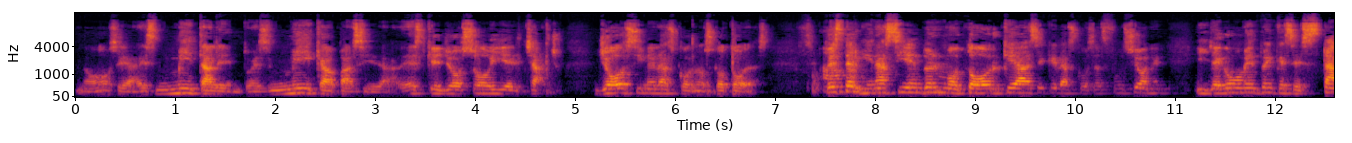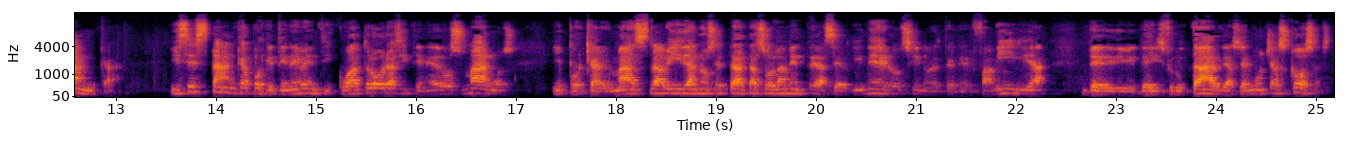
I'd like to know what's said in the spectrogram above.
¿no? O sea, es mi talento, es mi capacidad, es que yo soy el chacho, yo sí me las conozco todas. Entonces termina siendo el motor que hace que las cosas funcionen y llega un momento en que se estanca. Y se estanca porque tiene 24 horas y tiene dos manos y porque además la vida no se trata solamente de hacer dinero, sino de tener familia, de, disfrutar, de hacer muchas cosas.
